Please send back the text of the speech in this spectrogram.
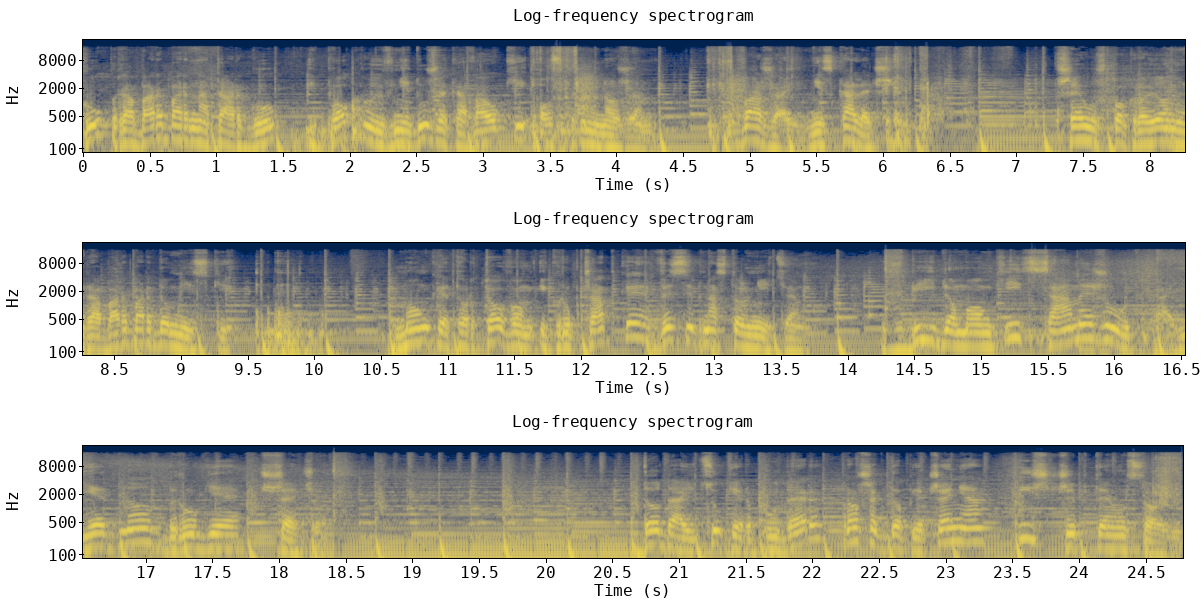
Kup rabarbar na targu i pokrój w nieduże kawałki ostrym nożem. Uważaj, nie skalecz się. Przełóż pokrojony rabarbar do miski. Mąkę tortową i krupczatkę wysyp na stolnicę. Wbij do mąki same żółtka, jedno, drugie, trzecie. Dodaj cukier puder, proszek do pieczenia i szczyptę soli.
